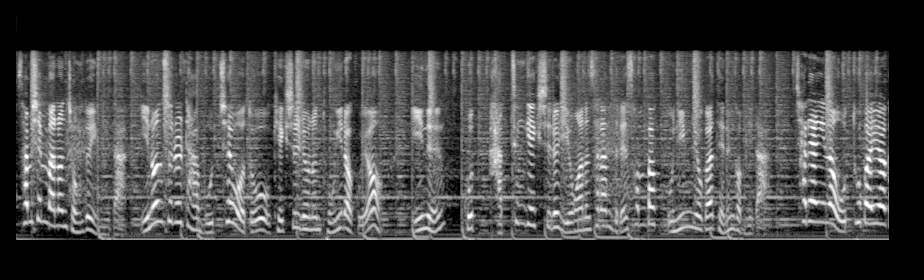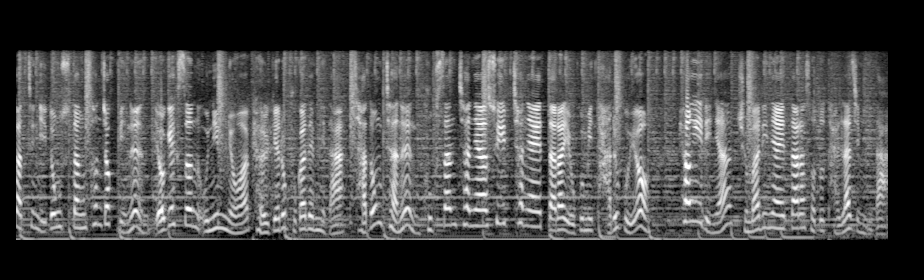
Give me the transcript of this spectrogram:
30만원 정도입니다. 인원수를 다 못 채워도 객실료는 동일하고요. 이는 곧 같은 객실을 이용하는 사람들의 선박 운임료가 되는 겁니다. 차량이나 오토바이와 같은 이동수당 선적비는 여객선 운임료와 별개로 부과됩니다. 자동차는 국산차냐 수입차냐에 따라 요금이 다르고요. 평일이냐 주말이냐에 따라서도 달라집니다.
